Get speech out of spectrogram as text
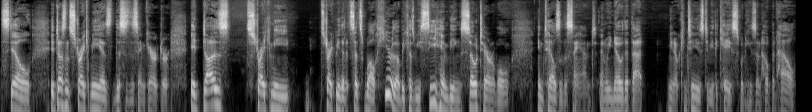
still, it doesn't strike me as this is the same character. It does strike me, strike me that it sets well here though, because we see him being so terrible in Tales in the Sand. And we know that that you know, continues to be the case when he's in Hope in Hell.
